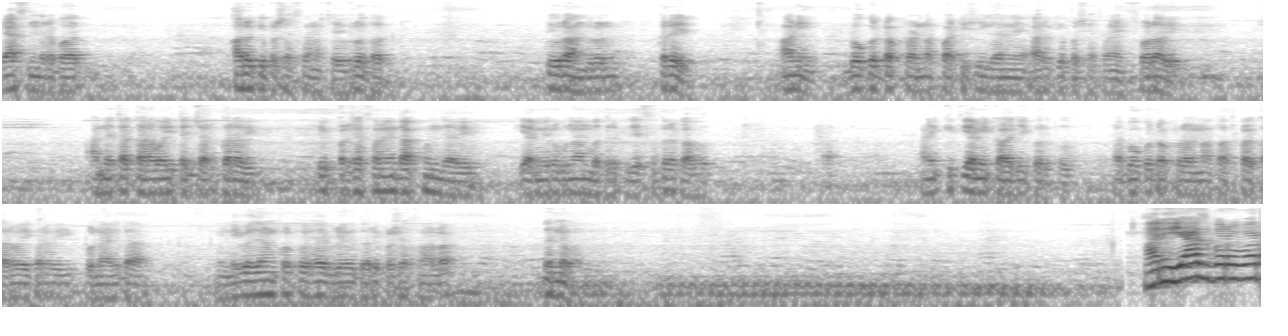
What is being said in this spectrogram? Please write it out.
या संदर्भात आरोग्य प्रशासनाच्या विरोधात तीव्र आंदोलन करेल आणि डोकं डॉक्टरांना पाठीशी घालणे आरोग्य प्रशासनाने सोडावे. अन्यथा कारवाई त्यांच्यावर करावी. हे प्रशासनाने दाखवून द्यावे की आम्ही रुग्णांबद्दल किती सतर्क आहोत आणि किती आम्ही काळजी करतो. या बोगो डॉक्टरांना तात्काळ कारवाई करावी. पुन्हा एकदा मी निवेदन करतो ह्या व्हिडिओद्वारे प्रशासनाला. धन्यवाद. आणि याचबरोबर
